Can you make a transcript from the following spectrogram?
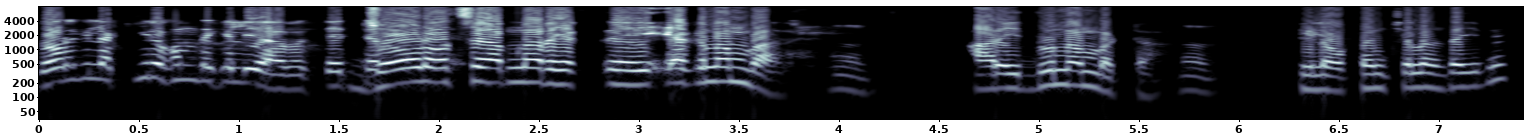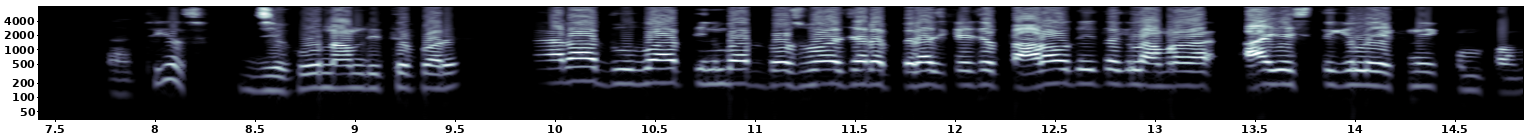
জোরগুলা কি রকম দেখে লিয়া হবে? জ্বর হচ্ছে আপনার এক- এক নাম্বার হুম। আর এই দু নাম্বারটা হুম। এগুলো ওপেন চ্যালেঞ্জ আচ্ছা। ঠিক আছে যে কেউ নাম দিতে পারে তারা দুবার তিনবার দশ বার যারা প্রাইজ খেয়েছে তারাও দিতে গেলে আমরা আজ আসতে গেলে এখানেই কনফার্ম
